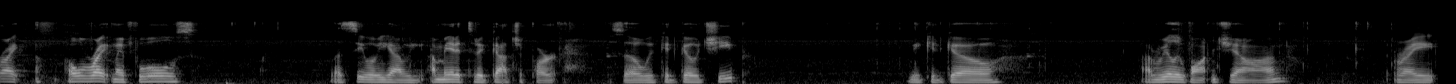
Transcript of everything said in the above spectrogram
Right, alright my fools. Let's see what we got. We, I made it to the gacha part. So we could go cheap. We could go... I really want John. Right?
